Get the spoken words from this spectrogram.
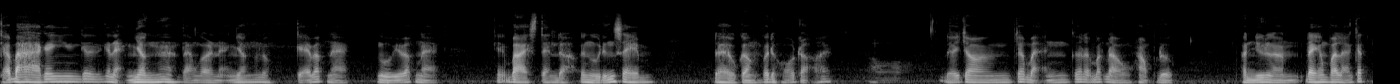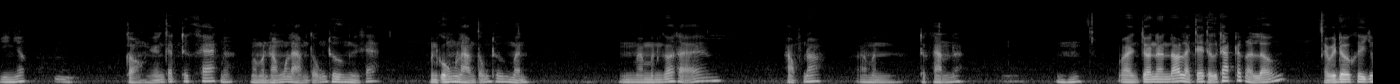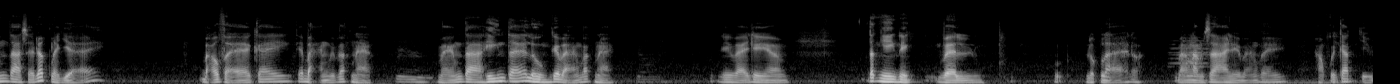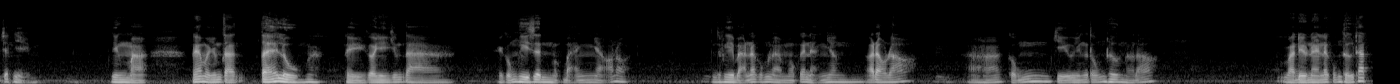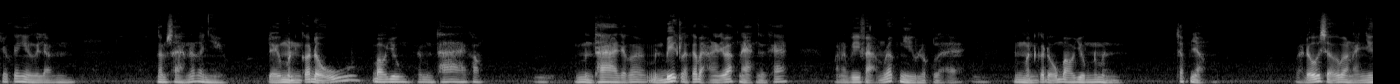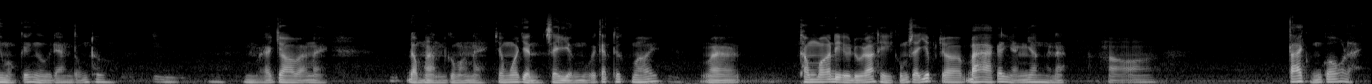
Cả ba cái cái, cái nạn nhân ha, tạm gọi là nạn nhân luôn. Kẻ bắt nạt người bị bắt nạt cái bystander cái người đứng xem đều cần phải được hỗ trợ hết. Để cho các bạn có thể bắt đầu học được. Hình như là đây không phải là cách duy nhất. Ừ. còn những cách thức khác nữa mà mình không có làm tổn thương người khác. Mình cũng không làm tổn thương mình. Mà mình có thể học nó và mình thực hành đó. Ừ. và cho nên đó là cái thử thách rất là lớn. Tại vì đôi khi chúng ta sẽ rất là dễ bảo vệ cái cái bạn bị bắt nạt. Ừ. mà chúng ta hiến tế luôn cái bạn bắt nạt. Như vậy thì ờ, tất nhiên thì về luật lệ thôi. Bạn làm sai thì bạn phải học cái cách chịu trách nhiệm. Nhưng mà nếu mà chúng ta tế luôn thì coi như chúng ta thì cũng hy sinh một bạn nhỏ thôi. Trong khi bạn đó cũng là một cái nạn nhân ở đâu đó. À, cũng chịu những cái tổn thương nào đó và điều này nó cũng thử thách cho cái người làm lâm sàng rất là nhiều. Liệu mình có đủ bao dung để mình tha hay không? Ừ. mình tha cho cái, mình biết là các bạn đi bắt nạt người khác mà nó vi phạm rất nhiều luật lệ. Ừ. nhưng mình có đủ bao dung để mình chấp nhận và đối xử bạn này như một cái người đang tổn thương. Ừ. mình phải cho bạn này đồng hành cùng bạn này trong quá trình xây dựng một cái cách thức mới. Và thông qua điều điều đó thì cũng sẽ giúp cho ba cái nạn nhân này nè họ tái củng cố lại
